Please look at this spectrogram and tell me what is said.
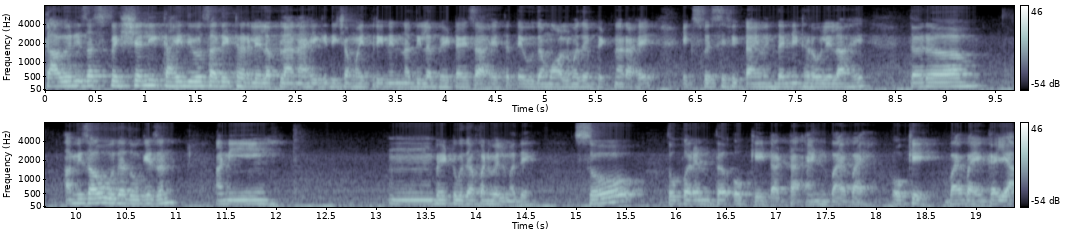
कावेरीचा स्पेशली काही दिवस आधी ठरलेला प्लॅन आहे की तिच्या मैत्रिणींना तिला भेटायचं आहे तर ते उद्या मॉलमध्ये भेटणार आहे. एक स्पेसिफिक टायमिंग त्यांनी ठरवलेला आहे. तर आम्ही जाऊ उद्या दोघेजण आणि भेटू उद्या पनवेलमध्ये सो तोपर्यंत okay tata and bye bye okay bye bye गया.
